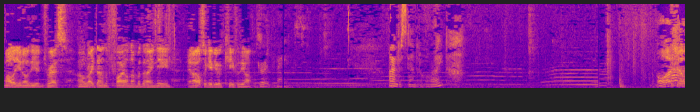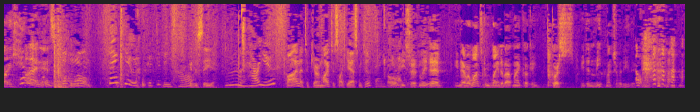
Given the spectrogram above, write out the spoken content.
Molly, you know the address. I'll write down the file number that I need, and I'll also give you a key for the office. Good, thanks. I understand it all right. Oh, hi, Shelley. Hi, Nancy. Welcome home. Thank you. It's good to be home. Good to see you. Mm, how are you? Fine. I took care of Mike just like you asked me to. Thank you. Oh, he certainly did. He never once complained about my cooking. Of course, he didn't eat much of it either. Oh.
